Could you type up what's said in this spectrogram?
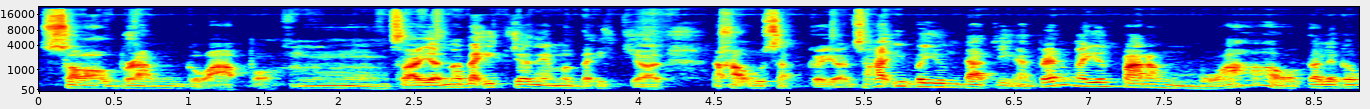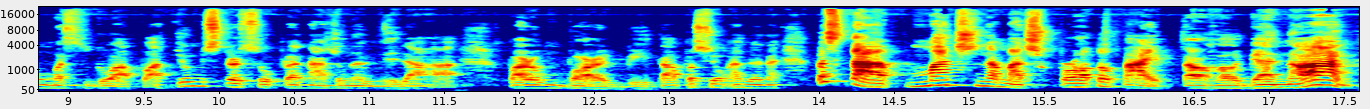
Sobrang gwapo. Mm. So, yun. Mabait yun eh. Mabait yun. Nakausap ko yun. Saka iba yung datingan. Pero ngayon parang, wow, talagang mas gwapo. At yung Mr. Supranational nila, ha, parang Barbie. Tapos yung ano na, basta, match na match, prototype. Oh, ganon.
